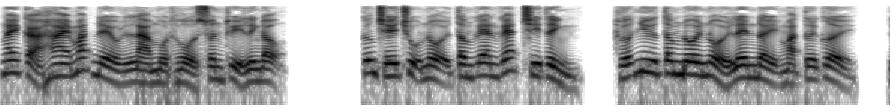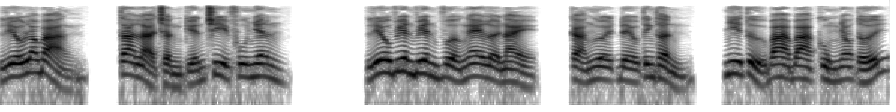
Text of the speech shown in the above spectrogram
ngay cả hai mắt đều là một hồ xuân thủy linh động. Cưỡng chế trụ nội tâm ghen ghét chi tình, hứa như tâm đôi nổi lên đầy mặt tươi cười, liếu lao bản, ta là Trần Kiến Chi phu nhân. Liêu viên viên vừa nghe lời này, cả người đều tinh thần, nhi tử ba ba cùng nhau tới,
